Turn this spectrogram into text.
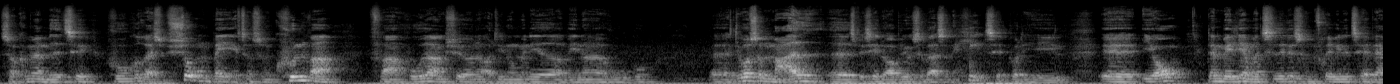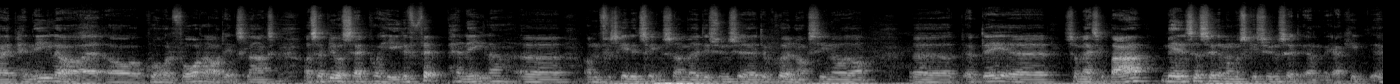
så kom jeg med til Hugo-receptionen bagefter, som kun var fra hovedarrangørerne og de nominerede og vinder af Hugo. Øh, det var sådan en meget øh, speciel oplevelse at være sådan helt tæt på det hele. Øh, I år, der meldte jeg mig tidligt som frivillig til at være i paneler og, og kunne holde foredrag og den slags. Og så blev jeg sat på hele fem paneler øh, om forskellige ting, som øh, det synes jeg, det kunne jeg nok sige noget om. Øh, og det, øh, så man skal bare melde sig, selvom man måske synes, at jamen, jeg kan ikke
